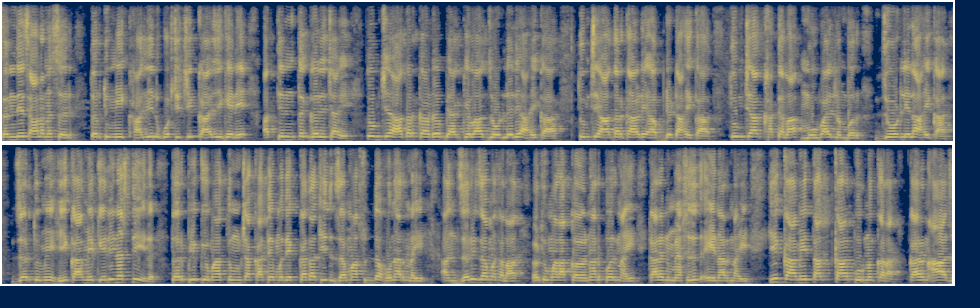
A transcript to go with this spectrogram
संदेश आला नसेल तर तुम्ही खालील गोष्टीची काळजी घेणे अत्यंत गरजेचे आहे. तुमचे आधार कार्ड बँकेला जोडलेले आहे का? तुमचे आधार कार्ड अपडेट आहे का? तुमच्या खात्याला मोबाईल नंबर जोडलेला आहे का? जर तुम्ही ही कामे केली नसतील तर पीक विमा तुमच्या खात्यामध्ये कदाचित जमा सुद्धा होणार नाही. आणि जरी जमा झाला तर तुम्हाला कळणार पण नाही कारण मेसेजच येणार नाही. ही कामे तात्काळ पूर्ण करा कारण आज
